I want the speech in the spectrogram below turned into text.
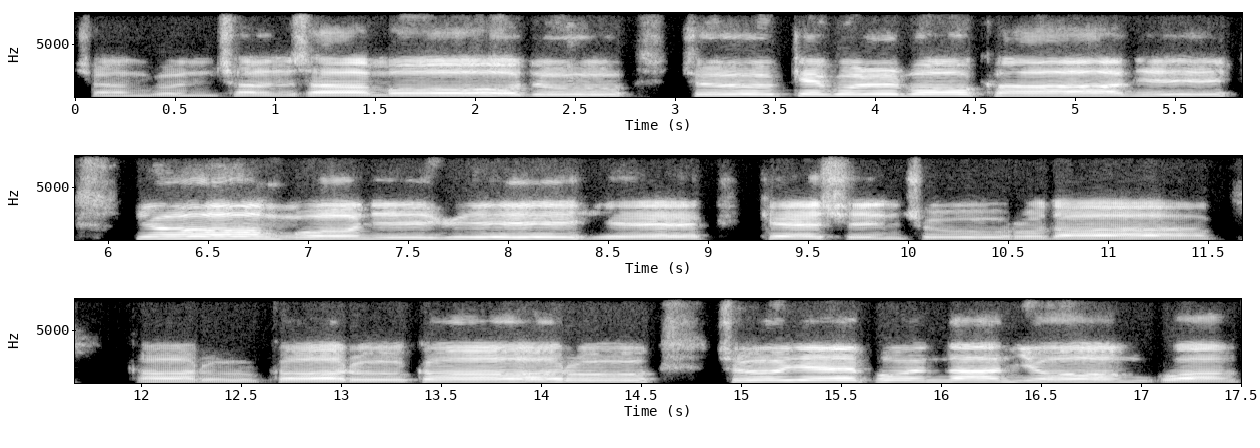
천군 천사 모두 주께 굴복하니 영원히 위에 계신 주로다. 거룩 거룩 거룩 주의 본난 영광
